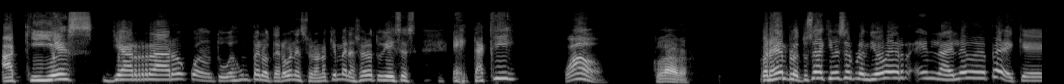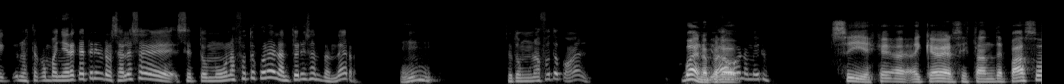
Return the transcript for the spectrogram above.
Aquí es ya raro cuando tú ves un pelotero venezolano aquí en Venezuela, tú dices, está aquí, wow. Claro. Por ejemplo, ¿tú sabes quién me sorprendió ver en la LVP? Que nuestra compañera Catherine Rosales se, se tomó una foto con él, Antonio Santander. Mm. Se tomó una foto con él. Bueno, Yo, ah, pero bueno, mira. sí, es que hay que ver si están de paso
